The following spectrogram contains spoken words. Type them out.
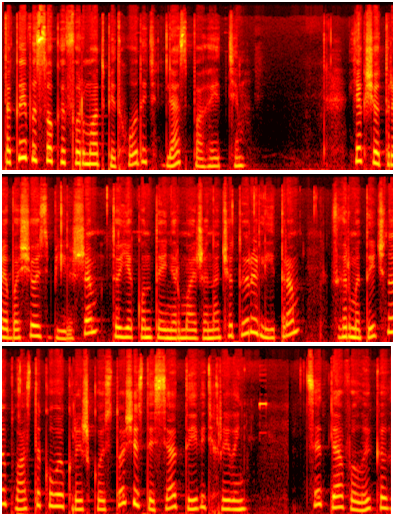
Такий високий формат підходить для спагетті. Якщо треба щось більше, то є контейнер майже на 4 літра з герметичною пластиковою кришкою 169 гривень. Це для великих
